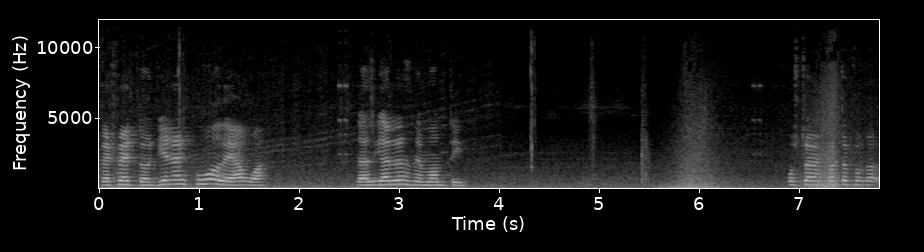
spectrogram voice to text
Perfecto, llena el cubo de agua. Las garras de Monty. Ostras, me falta poca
